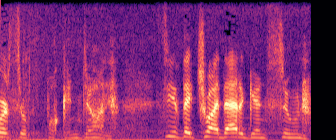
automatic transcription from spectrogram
Tourists are fucking done. See if they try that again soon.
